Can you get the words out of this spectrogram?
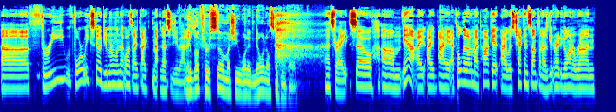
uh, three, four weeks ago. Do you remember when that was? I, I messaged you about it. You loved her so much you wanted no one else to have her. That's right. So, um, yeah, I, I, I pulled it out of my pocket. I was checking something. I was getting ready to go on a run.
